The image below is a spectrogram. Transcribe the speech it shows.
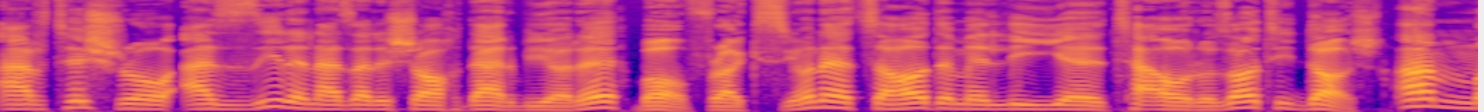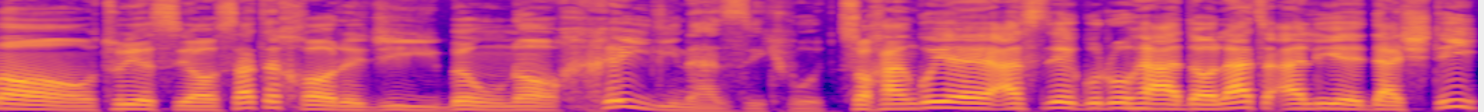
ارتش رو از زیر نظر شاه در بیاره با فراکسیون اتحاد ملی تعارضاتی داشت. اما توی سیاست خارجی به اونا خیلی نزدیک بود. سخنگوی اصلی گروه عدالت علی دشتی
